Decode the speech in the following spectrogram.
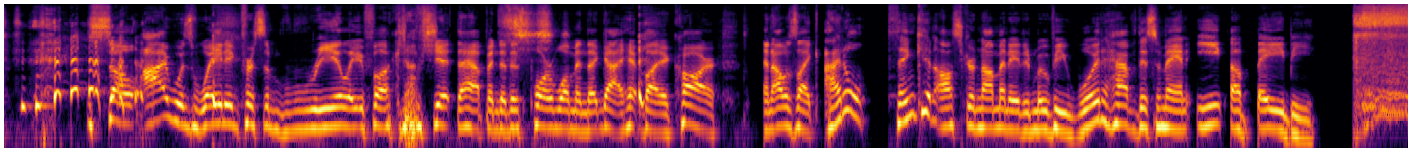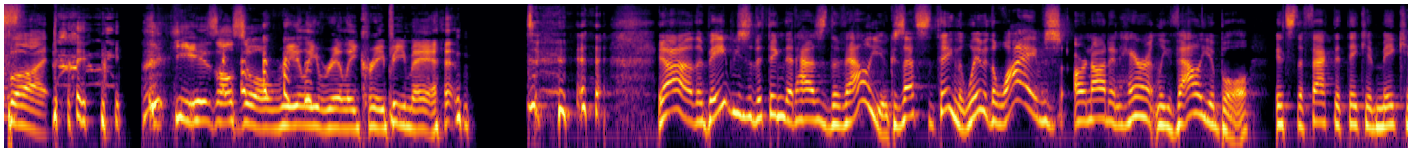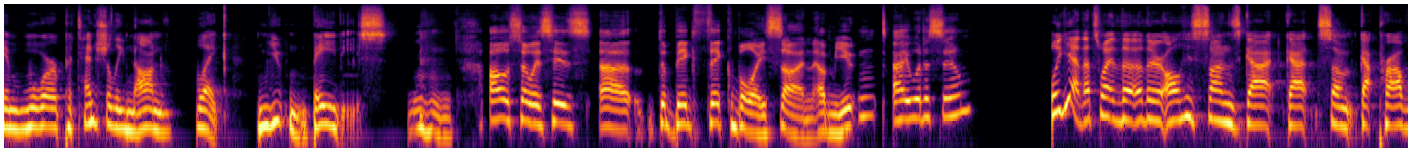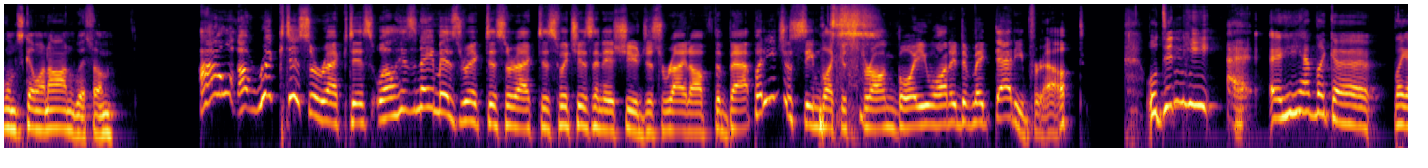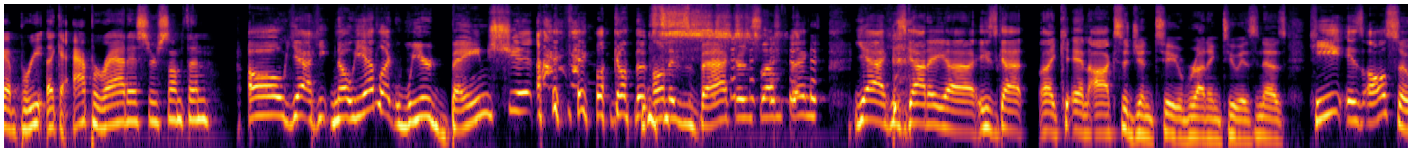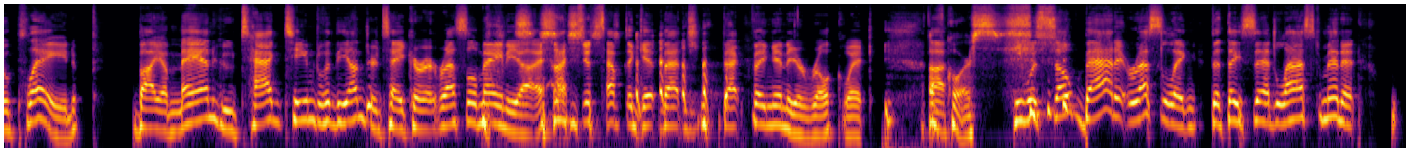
So i was waiting for some really fucked up shit to happen to this poor woman that got hit by a car. And I was like, I don't think an Oscar nominated movie would have this man eat a baby. But he is also a really, really creepy man. yeah, the babies are the thing that has the value because that's the thing. The women, the wives are not inherently valuable. It's the fact that they can make him more potentially non like mutant babies. Mhm. Oh, so is his uh the big thick boy son a mutant? I would assume. Well, yeah, that's why the other all his sons got got some got problems going on with them. Uh, Rictus Erectus. Well, his name is Rictus Erectus, which is an issue just right off the bat. But he just seemed like a strong boy. He wanted to make Daddy proud. Well, didn't he? Uh, he had like a like a bre- like an apparatus or something. Oh yeah, he no, he had like weird Bane shit. I think like on the on his back or something. Yeah, he's got a uh, he's got like an oxygen tube running to his nose. He is also played by a man who tag teamed with the Undertaker at WrestleMania. and I just have to get that that thing in here real quick. Of Uh, course, He was so bad at wrestling that they said last minute,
